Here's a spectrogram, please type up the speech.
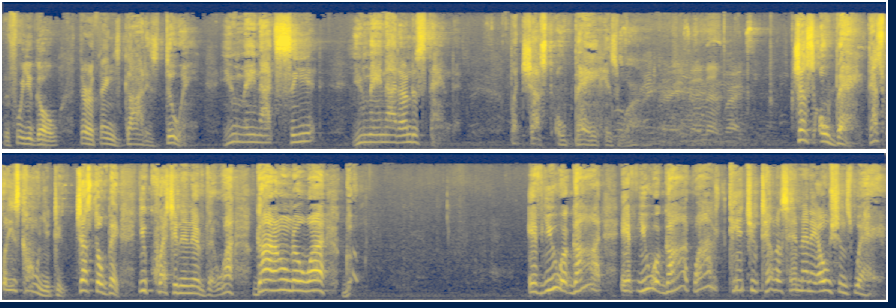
Before you go, there are things God is doing. You may not see it, you may not understand it, but just obey his word. Just obey. That's what he's calling you to. Just obey. You questioning everything. Why? God, I don't know why. If you were God, if you were God, why can't you tell us how many oceans we have?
